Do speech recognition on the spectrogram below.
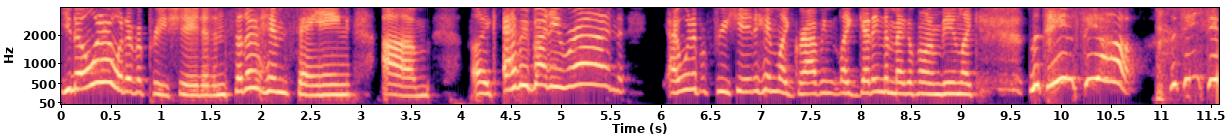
you know what I would have appreciated instead of him saying um like everybody run I would have appreciated him like grabbing like getting the megaphone and being like Leticia Leticia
